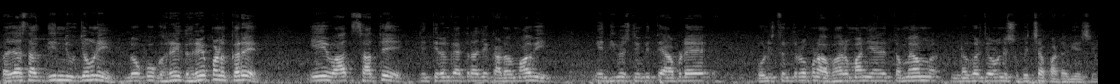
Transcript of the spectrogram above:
પ્રજાસત્તાક દિનની ઉજવણી લોકો ઘરે ઘરે પણ કરે એ વાત સાથે જે તિરંગા યાત્રા જે કાઢવામાં આવી, એ દિવસ નિમિત્તે આપણે પોલીસ તંત્રનો પણ આભાર માની અને તમામ નગરજનોને શુભેચ્છા પાઠવીએ છીએ.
